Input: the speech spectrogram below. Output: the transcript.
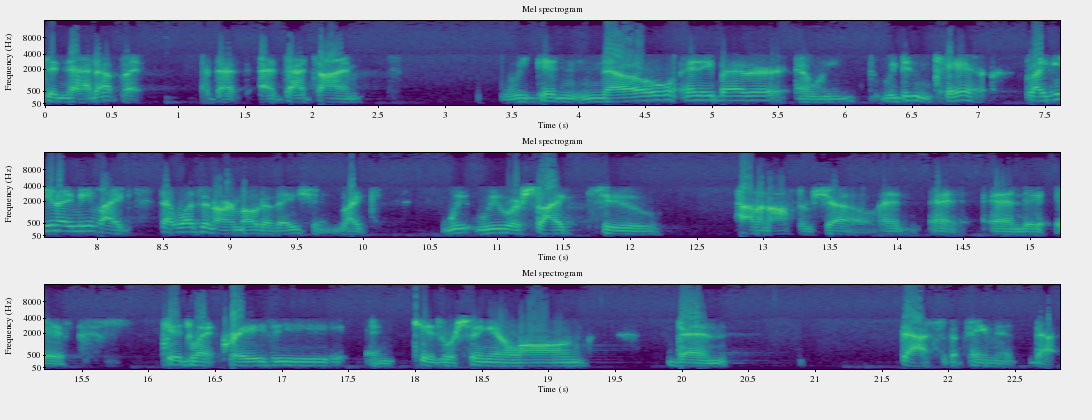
didn't add up, but at that at that time we didn't know any better and we we didn't care. Like you know what I mean? Like that wasn't our motivation. Like we we were psyched to have an awesome show. And, and, and if kids went crazy and kids were singing along, then that's the payment that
